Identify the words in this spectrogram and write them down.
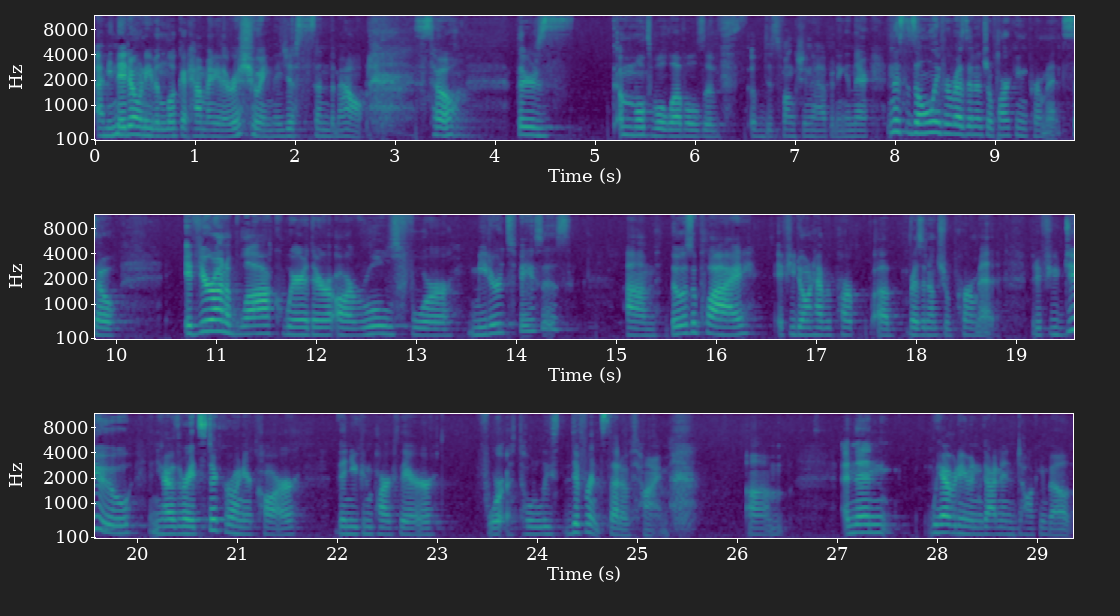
I mean, they don't even look at how many they're issuing, they just send them out. So there's uh, multiple levels of, of dysfunction happening in there. And this is only for residential parking permits. So if you're on a block where there are rules for metered spaces, um, those apply if you don't have a, a residential permit. But if you do, and you have the right sticker on your car, then you can park there for a totally different set of time. Um, and then we haven't even gotten into talking about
